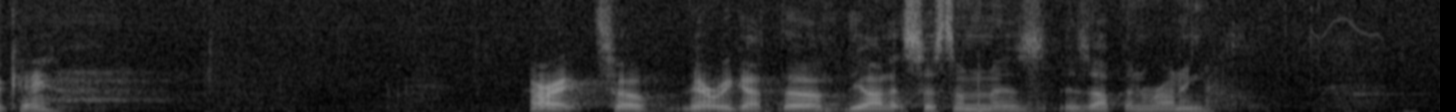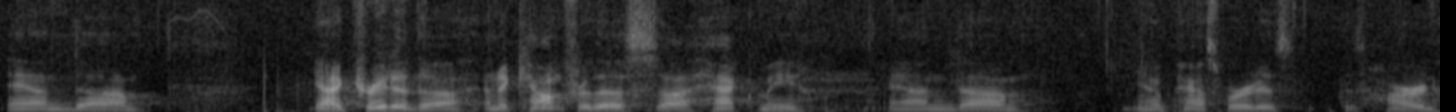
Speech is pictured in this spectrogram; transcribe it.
Okay. All right, so there we got the, the audit system is, is up and running. And um, yeah, I created a, an account for this, uh, HackMe, and um, you know, password is, is hard.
